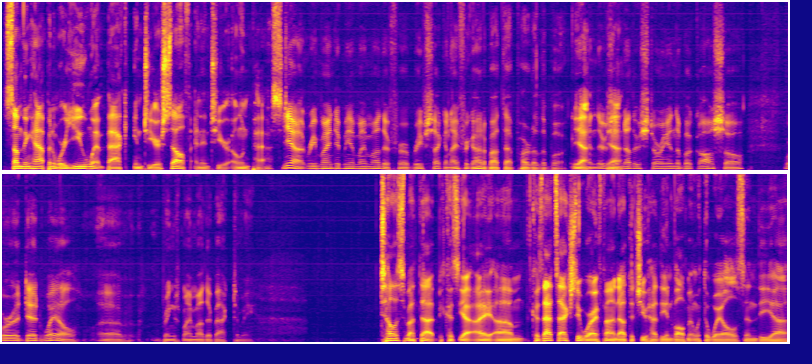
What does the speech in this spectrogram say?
something happened where you went back into yourself and into your own past. Yeah, it reminded me of my mother for a brief second. I forgot about that part of the book. Yeah, And there's yeah. another story in the book also where a dead whale uh, brings my mother back to me. Tell us about that because yeah, I um because that's actually where I found out that you had the involvement with the whales and the uh,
